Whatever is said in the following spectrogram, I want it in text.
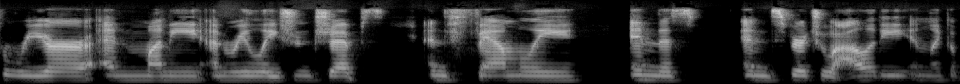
career and money and relationships and family in this and spirituality in like a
